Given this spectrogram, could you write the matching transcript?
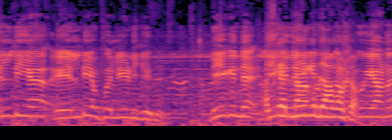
L D L D F lead ചെയ്യുന്നു. ലീഗിന്റെ ലീഗിന്റെ. നടക്കുകയാണ്.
